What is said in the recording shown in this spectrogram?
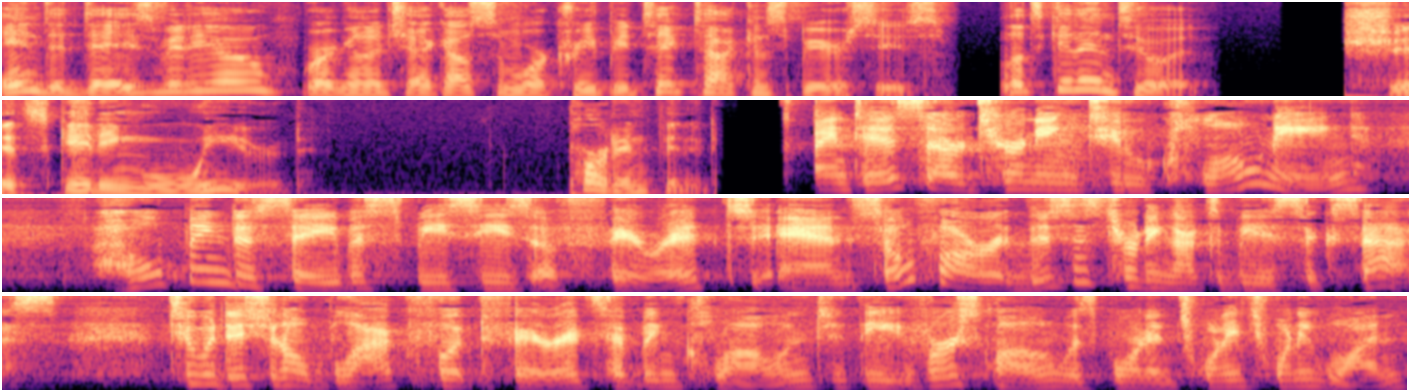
In today's video, we're going to check out some more creepy TikTok conspiracies. Let's get into it. Shit's getting weird. Part infinity. Scientists are turning to cloning, hoping to save a species of ferret. And so far, this is turning out to be a success. Two additional Blackfoot ferrets have been cloned. The first clone was born in 2021.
